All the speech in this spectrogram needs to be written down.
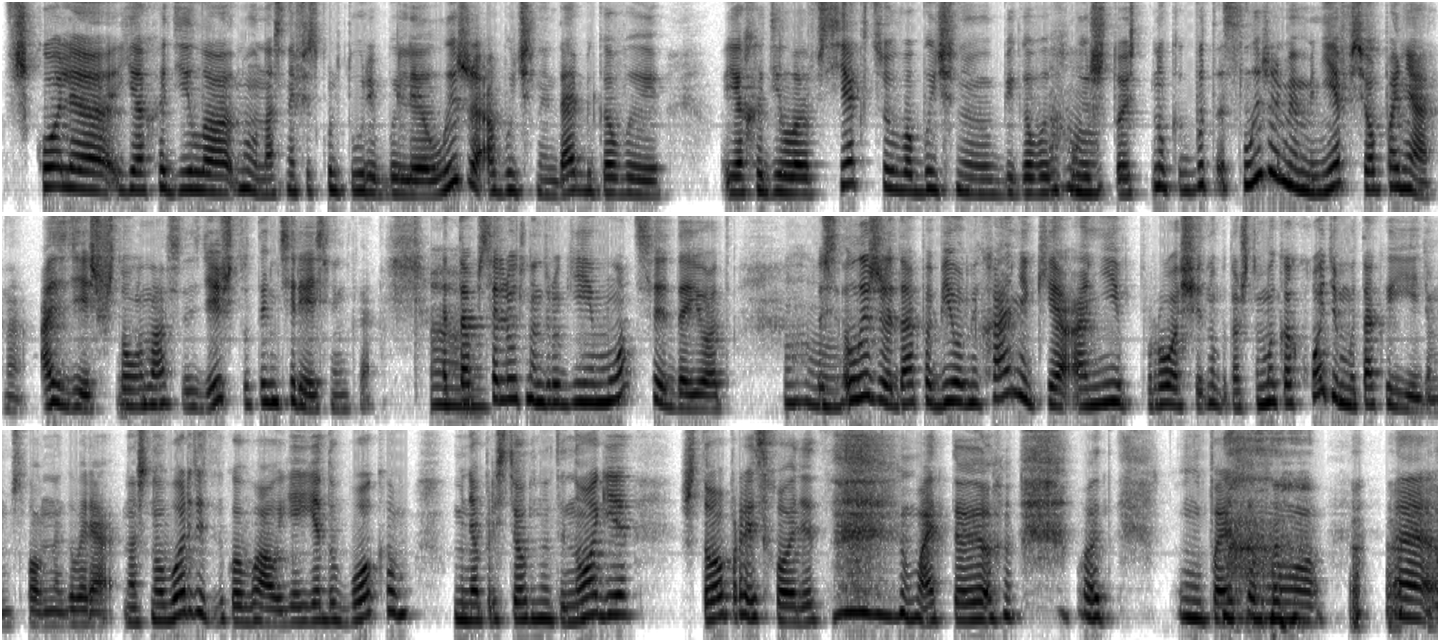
в школе я ходила, ну, у нас на физкультуре были лыжи обычные, да, беговые. Я ходила в секцию в обычную беговых uh-huh. лыж. То есть, ну, как будто с лыжами мне все понятно. А здесь что uh-huh. у нас? Здесь что-то интересненькое. Uh-huh. Это абсолютно другие эмоции дает. Uh-huh. То есть лыжи, да, по биомеханике, они проще. Ну, потому что мы как ходим, мы так и едем, условно говоря. На сноуборде ты такой, вау, я еду боком, у меня пристегнуты ноги, что происходит, мать твою. Вот. Поэтому э,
